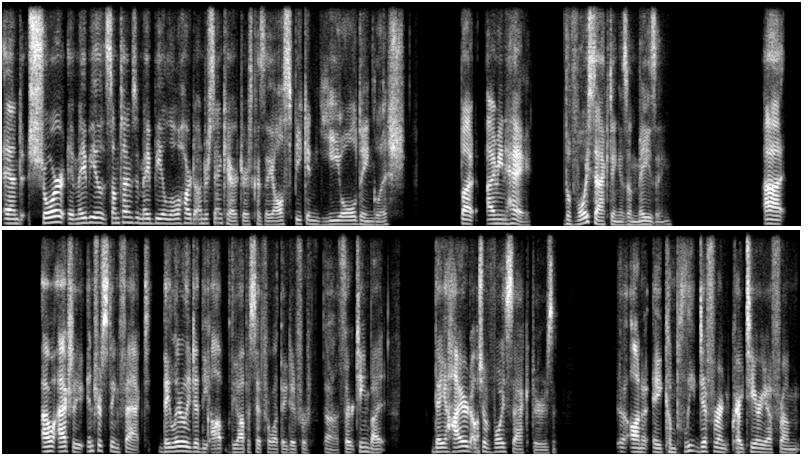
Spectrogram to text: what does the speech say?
and sure, it may be sometimes it may be a little hard to understand characters because they all speak in ye old English. But I mean, hey, the voice acting is amazing. Uh, I actually interesting fact. They literally did the op the opposite for what they did for uh, thirteen, but they hired a bunch of voice actors uh, on a, a complete different criteria from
